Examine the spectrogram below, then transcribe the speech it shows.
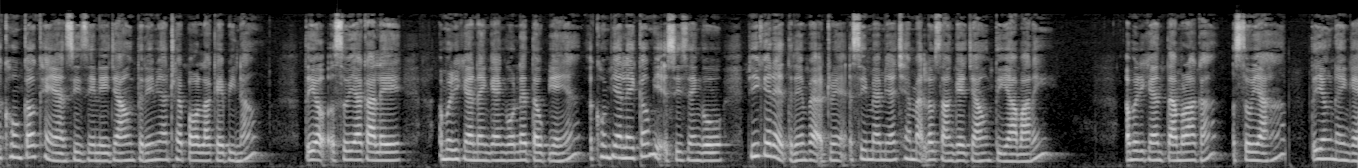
အခွန်ကောက်ခံရန်စီစဉ်နေကြောင်းသတင်းများထွက်ပေါ်လာခဲ့ပြီးနောက် တရုတ်အစိုးရကလည်းအမေရိကန်နိုင်ငံကိုလက်တော့ပြန်ရန်အခွန်ပြန်လည်ကောက်မြစ်အစီအစဉ်ကိုပြီးခဲ့တဲ့သတင်းပတ်အတွင်းအစီအမံများချမှတ်လှုပ်ဆောင်ခဲ့ကြောင်းသိရပါတယ်။အမေရိကန်သမ္မတကအစိုးရဟာတရုတ်နိုင်ငံ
